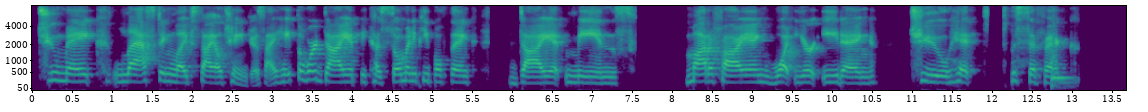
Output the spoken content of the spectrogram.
to make lasting lifestyle changes. I hate the word diet because so many people think diet means modifying what you're eating to hit specific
